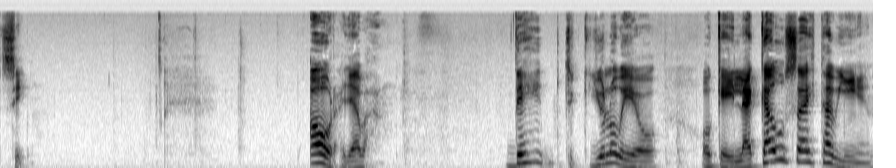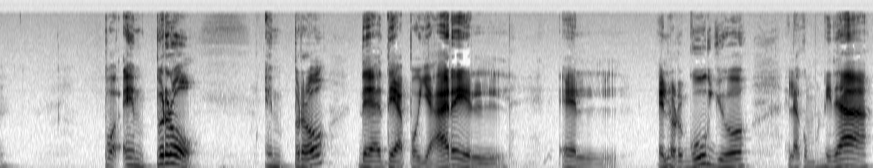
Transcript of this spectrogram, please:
Sí. Ahora ya va. yo lo veo ok, la causa está bien en pro, en pro de, apoyar el, el, el, orgullo, la comunidad,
